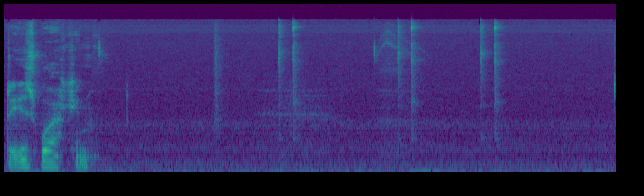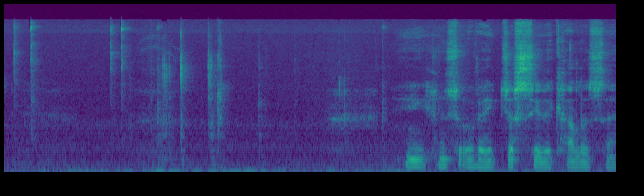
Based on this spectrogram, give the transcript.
but it is working. You can sort of uh, just see the colours there.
